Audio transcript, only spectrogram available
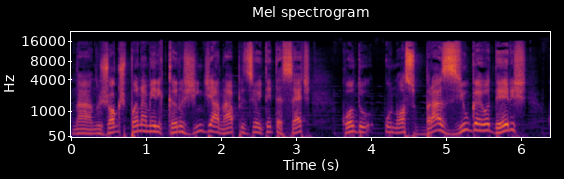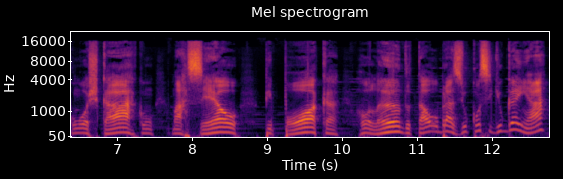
na, nos Jogos Pan-Americanos de Indianápolis em 87, quando o nosso Brasil ganhou deles com Oscar, com Marcel, Pipoca, Rolando tal, o Brasil conseguiu ganhar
